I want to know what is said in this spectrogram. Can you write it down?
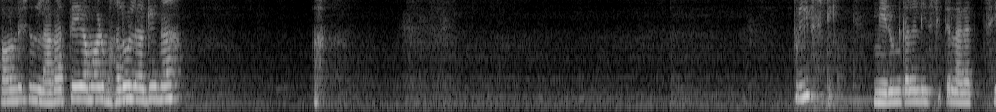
ফাউন্ডেশন লাগাতে আমার ভালো লাগে না। লিপস্টিক মেরুন কালার লিপস্টিকটা লাগাচ্ছি।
